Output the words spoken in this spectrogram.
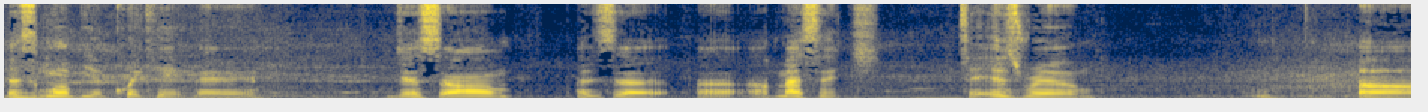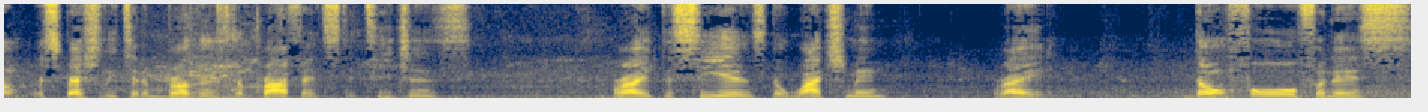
This is gonna be a quick hit, man. Just um, it's a, a, a message to Israel, um, especially to the brothers, the prophets, the teachers, right? The seers, the watchmen, right? Don't fall for this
